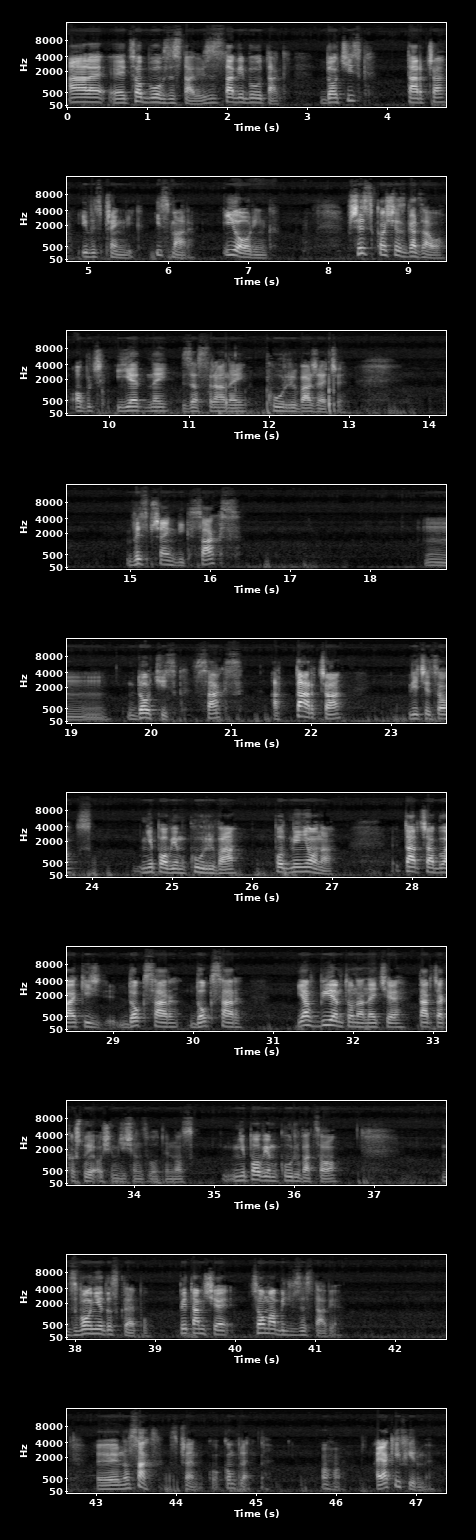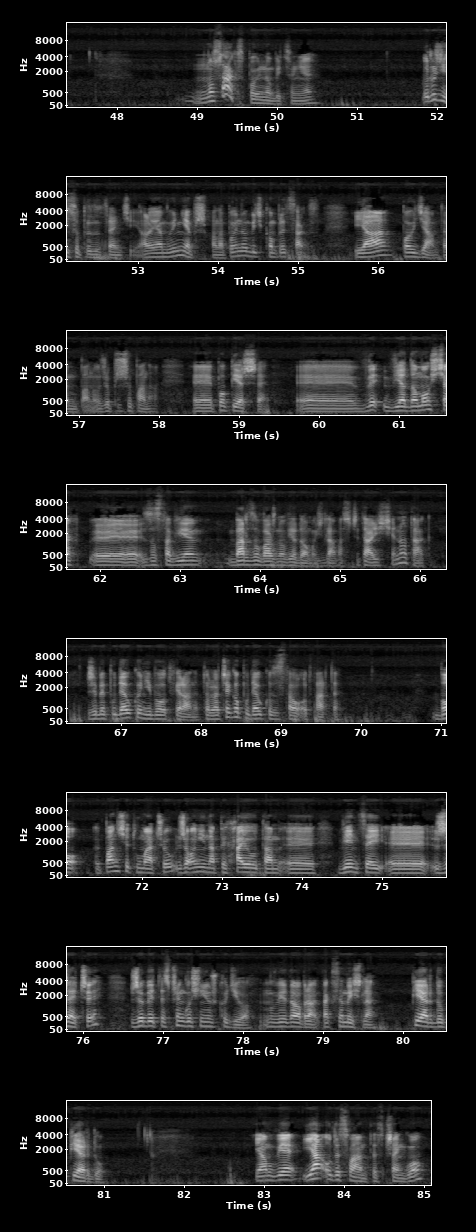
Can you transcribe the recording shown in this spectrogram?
Ale e, co było w zestawie? W zestawie było tak, docisk, tarcza i wysprzęglik, i smar, i o-ring. Wszystko się zgadzało, oprócz jednej zasranej kurwa rzeczy. Wysprzęglik Sachs, mm, docisk Sachs, a tarcza, wiecie co? Nie powiem kurwa, podmieniona. Tarcza była jakiś doksar, doksar. Ja wbiłem to na necie. Tarcza kosztuje 80 zł. No, nie powiem kurwa co. Dzwonię do sklepu. Pytam się, co ma być w zestawie. Yy, no, saks sprzęt kompletne. Aha. A jakiej firmy? No, saks powinno być, co nie? Różni są producenci, ale ja mówię, nie, proszę pana, powinno być komplet saks. Ja powiedziałam temu panu, że proszę pana, e, po pierwsze, e, w wiadomościach e, zostawiłem bardzo ważną wiadomość dla was. Czytaliście? No tak, żeby pudełko nie było otwierane. To dlaczego pudełko zostało otwarte? Bo pan się tłumaczył, że oni napychają tam więcej rzeczy, żeby te sprzęgło się nie uszkodziło. Mówię, dobra, tak se myślę. Pierdu, pierdu. Ja mówię, ja odesłałem te sprzęgło,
